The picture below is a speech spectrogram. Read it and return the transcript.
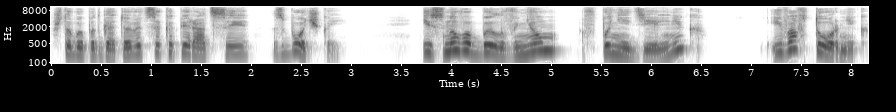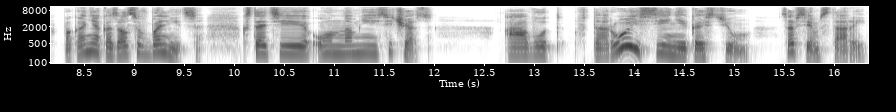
чтобы подготовиться к операции с бочкой. И снова был в нем в понедельник и во вторник, пока не оказался в больнице. Кстати, он на мне и сейчас. А вот второй синий костюм, совсем старый,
